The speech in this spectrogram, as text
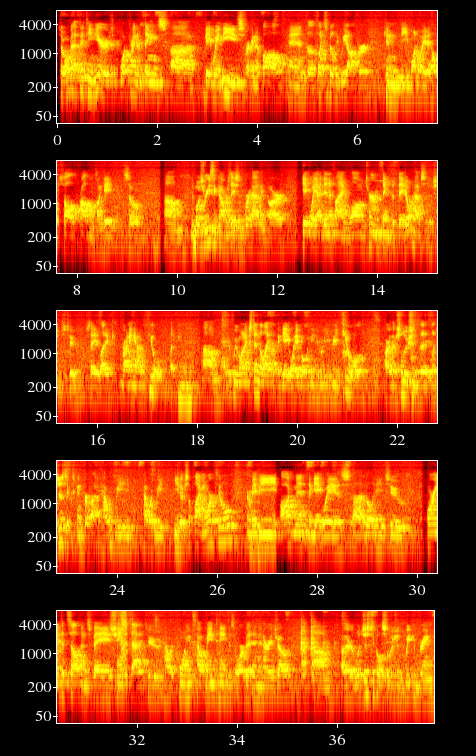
So over that 15 years, what kind of things uh, Gateway needs are going to evolve, and the flexibility we offer can be one way to help solve problems on Gateway. So um, the most recent conversations we're having are Gateway identifying long-term things that they don't have solutions to, say like running out of fuel. Like mm-hmm. um, if we want to extend the life of the Gateway, but we need to be refueled, are there solutions that logistics can provide? How would we how would we either supply more fuel or maybe augment the gateway's uh, ability to orient itself in space, change its attitude, how it points, how it maintains its orbit in NRHO? Um, are there logistical solutions we can bring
